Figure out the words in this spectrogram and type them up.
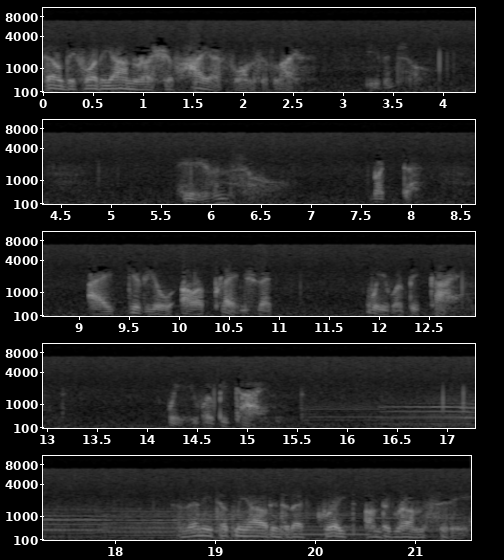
fell before the onrush of higher forms of life. Even so. Even so. But uh, I give you our pledge that we will be kind. We will be kind. And then he took me out into that great underground city.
